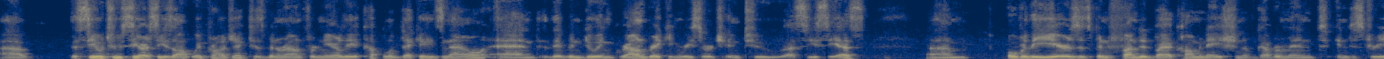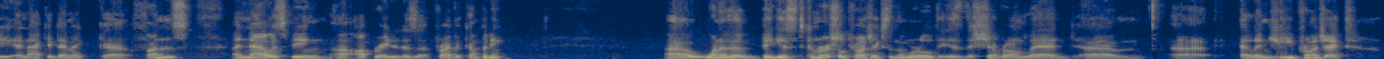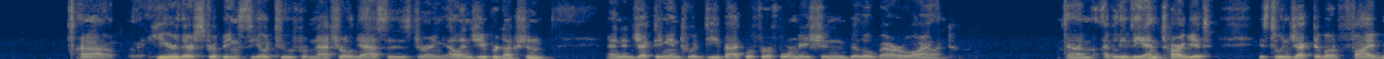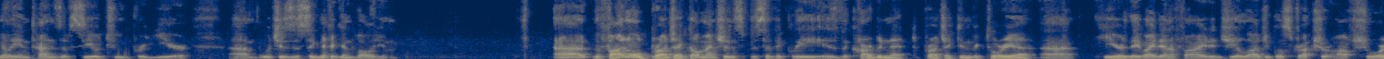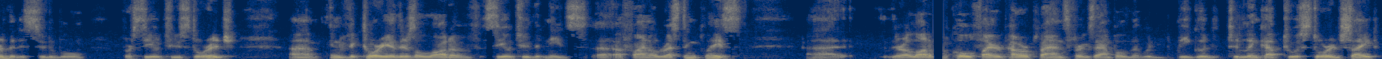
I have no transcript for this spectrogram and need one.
Uh, the CO2 CRC's Otway project has been around for nearly a couple of decades now, and they've been doing groundbreaking research into uh, CCS. Um, over the years, it's been funded by a combination of government, industry, and academic uh, funds, and now it's being uh, operated as a private company. Uh, one of the biggest commercial projects in the world is the Chevron-led um, uh, LNG project. Uh, here, they're stripping CO2 from natural gases during LNG production and injecting into a deep aquifer formation below Barrow Island. Um, I believe the end target is to inject about 5 million tons of CO2 per year, um, which is a significant volume. Uh, the final project I'll mention specifically is the CarbonNet project in Victoria. Uh, here they've identified a geological structure offshore that is suitable for CO2 storage. Uh, in Victoria, there's a lot of CO2 that needs a final resting place. Uh, there are a lot of coal-fired power plants, for example, that would be good to link up to a storage site.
